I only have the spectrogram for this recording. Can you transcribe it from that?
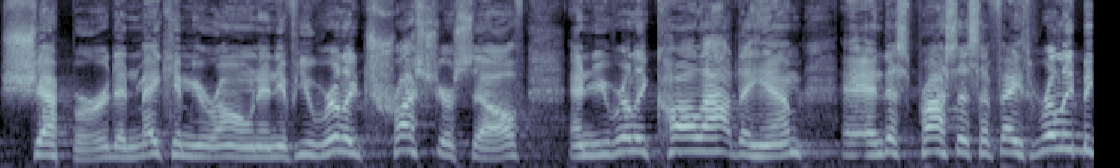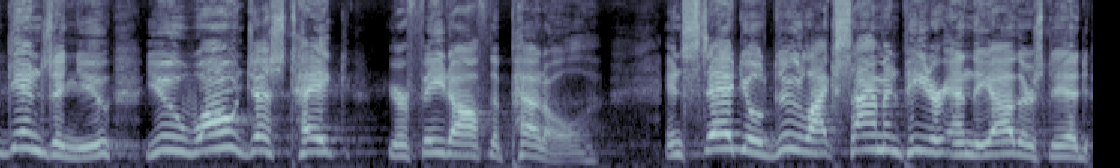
shepherd and make him your own, and if you really trust yourself and you really call out to him, and this process of faith really begins in you, you won't just take your feet off the pedal. Instead, you'll do like Simon Peter and the others did.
